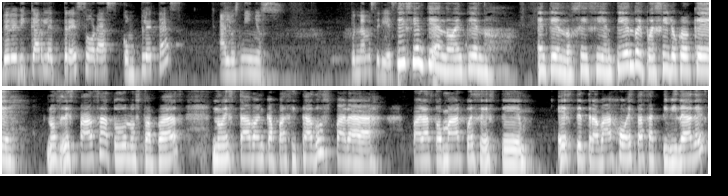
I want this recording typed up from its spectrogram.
de dedicarle tres horas completas a los niños. Pues nada más sería eso. Sí, sí, entiendo, entiendo. Entiendo, sí, sí, entiendo. Y pues sí, yo creo que nos les pasa a todos los papás, no estaban capacitados para, para tomar pues este este trabajo, estas actividades.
